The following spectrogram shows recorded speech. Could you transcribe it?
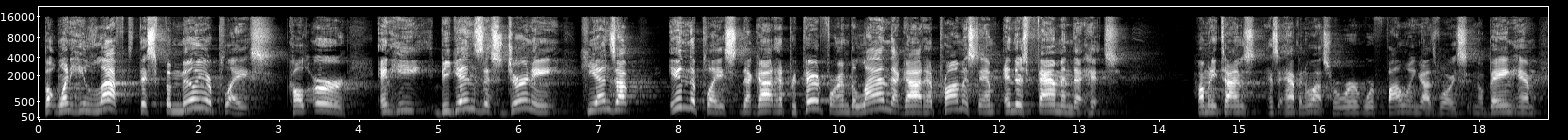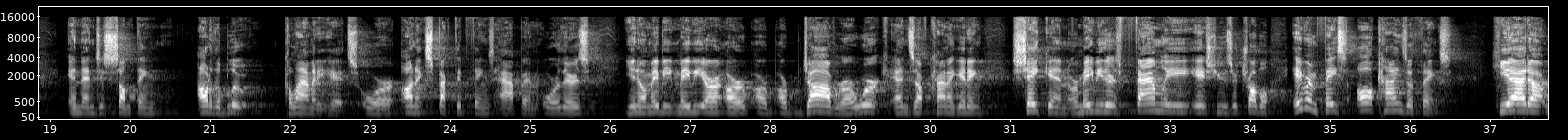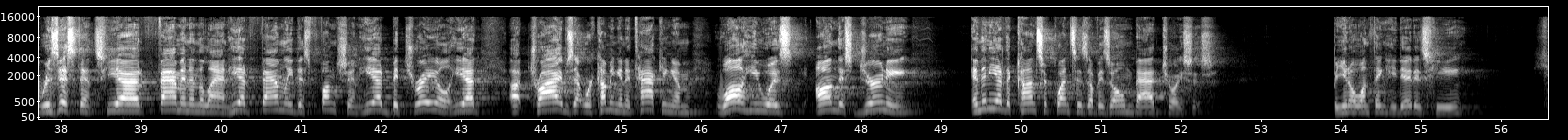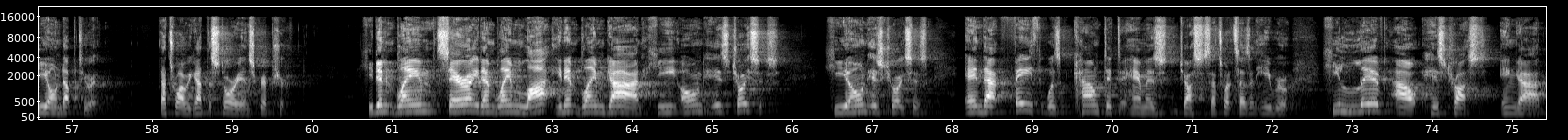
But when he left this familiar place called Ur and he begins this journey, he ends up in the place that God had prepared for him, the land that God had promised him, and there's famine that hits. How many times has it happened to us where we're, we're following God's voice and obeying Him, and then just something out of the blue calamity hits or unexpected things happen or there's you know maybe maybe our, our, our, our job or our work ends up kind of getting shaken or maybe there's family issues or trouble abram faced all kinds of things he had uh, resistance he had famine in the land he had family dysfunction he had betrayal he had uh, tribes that were coming and attacking him while he was on this journey and then he had the consequences of his own bad choices. But you know, one thing he did is he, he owned up to it. That's why we got the story in Scripture. He didn't blame Sarah, he didn't blame Lot, he didn't blame God. He owned his choices. He owned his choices. And that faith was counted to him as justice. That's what it says in Hebrew. He lived out his trust in God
